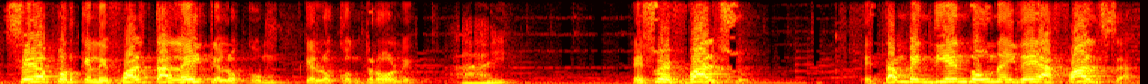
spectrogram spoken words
sea porque le falta ley que lo, que lo controle. Ay. Eso es falso. Están vendiendo una idea falsa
